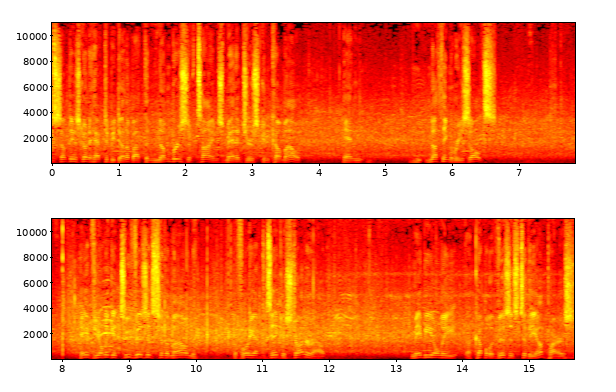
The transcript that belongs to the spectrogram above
something's going to have to be done about the numbers of times managers can come out and nothing results. Hey, if you only get two visits to the mound before you have to take a starter out, maybe only a couple of visits to the umpires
